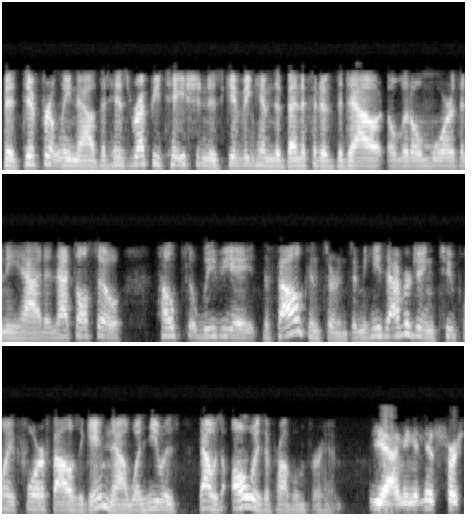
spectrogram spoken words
bit differently now. That his reputation is giving him the benefit of the doubt a little more than he had, and that's also helped alleviate the foul concerns. I mean, he's averaging 2.4 fouls a game now. When he was that was always a problem for him. Yeah, I mean, in his first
